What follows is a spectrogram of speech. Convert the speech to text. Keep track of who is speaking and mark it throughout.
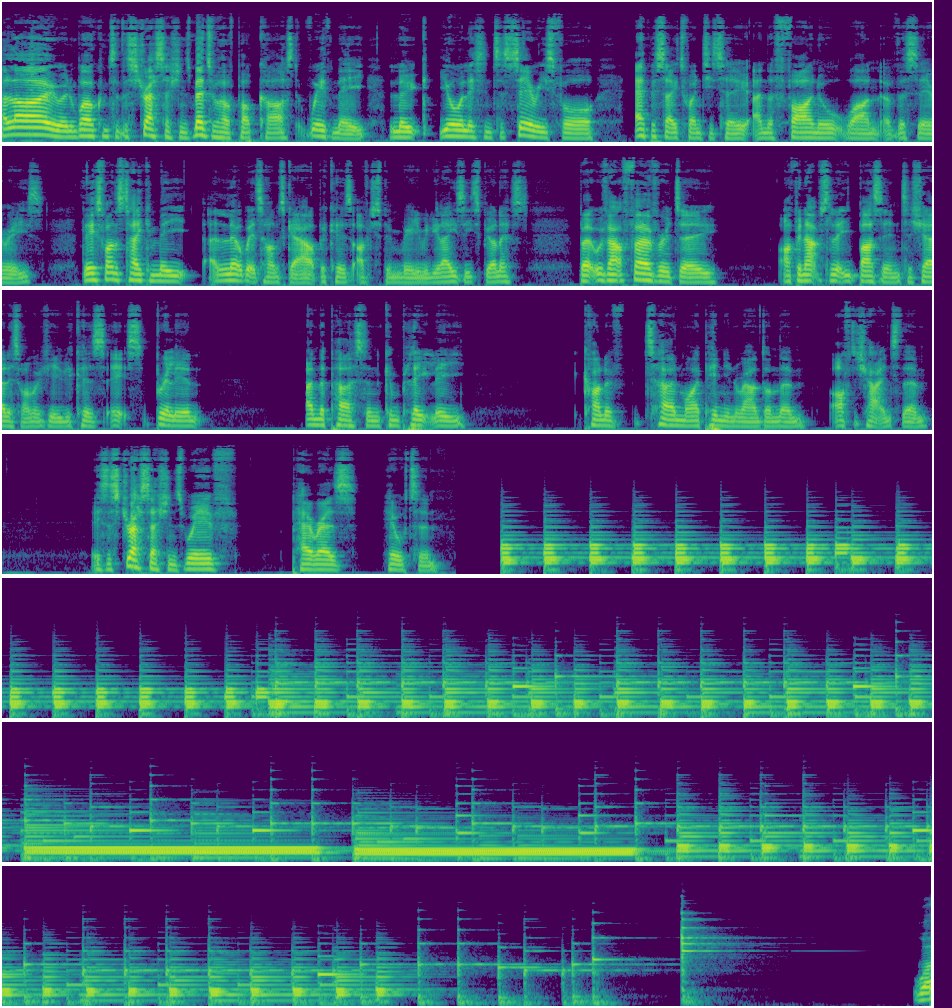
Speaker 1: Hello and welcome to the Stress Sessions Mental Health Podcast with me, Luke. You're listening to Series 4, Episode 22, and the final one of the series. This one's taken me a little bit of time to get out because I've just been really, really lazy, to be honest. But without further ado, I've been absolutely buzzing to share this one with you because it's brilliant and the person completely kind of turned my opinion around on them after chatting to them it's the stress sessions with Perez Hilton.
